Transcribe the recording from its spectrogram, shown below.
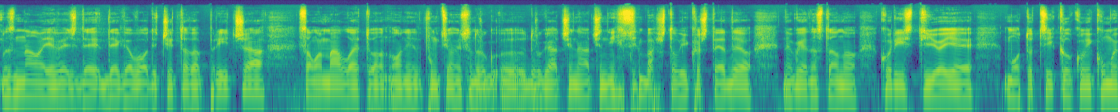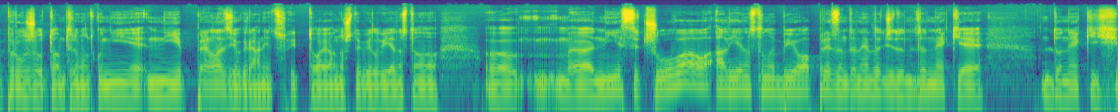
znao je već gde, ga vodi čitava priča, samo je malo, eto, on je funkcionisao na drug, drugačiji način, nije se baš toliko štedeo, nego jednostavno koristio je motocikl koliko mu je pružao u tom trenutku, nije, nije prelazio granicu i to je ono što je bilo jednostavno nije se čuvao, ali jednostavno je bio oprezan da ne dođe do, do neke do nekih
